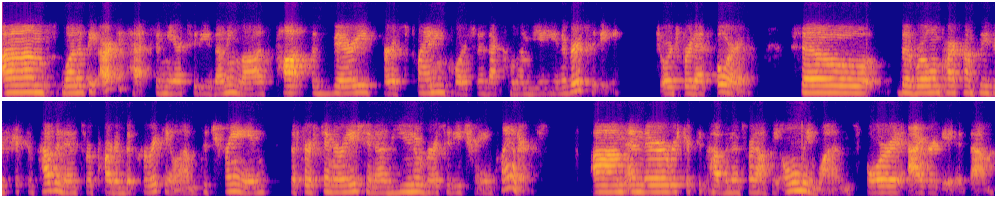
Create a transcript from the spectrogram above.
Um, one of the architects of New York City zoning laws taught the very first planning courses at Columbia University, George Burdett Ford. So the Roland Park Company's restrictive covenants were part of the curriculum to train the first generation of university trained planners. Um, and their restrictive covenants were not the only ones, Ford aggregated them.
